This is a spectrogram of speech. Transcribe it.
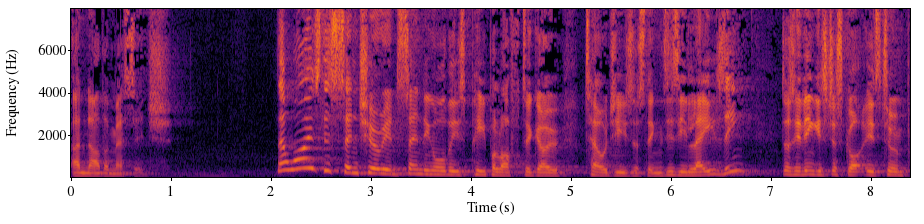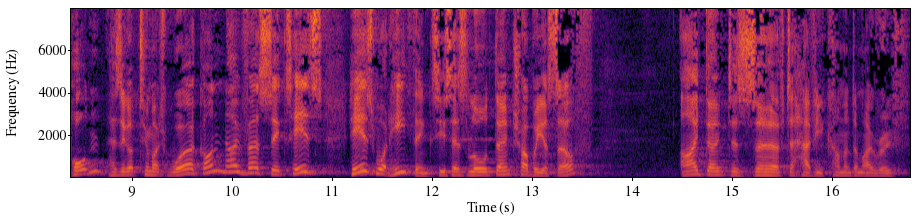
another message. Now, why is this centurion sending all these people off to go tell Jesus things? Is he lazy? Does he think he's just got is too important? Has he got too much work on? No, verse 6. Here's, here's what he thinks. He says, Lord, don't trouble yourself. I don't deserve to have you come under my roof.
